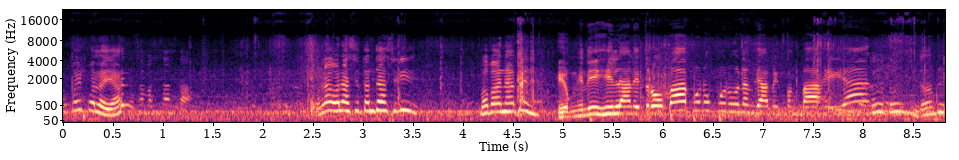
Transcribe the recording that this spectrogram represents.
Ukay pala yan? Sa mas tanda. Wala, wala si tanda. Sige. Baba natin. Yung hinihila ni Tropa, punong-puno ng gamit pang bahay yan. Ito, ito. Dami.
